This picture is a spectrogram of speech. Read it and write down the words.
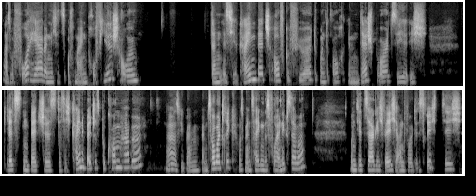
Also vorher, wenn ich jetzt auf mein Profil schaue, dann ist hier kein Badge aufgeführt und auch im Dashboard sehe ich die letzten Badges, dass ich keine Badges bekommen habe. Ja, das ist wie beim, beim Zaubertrick, muss man zeigen, dass vorher nichts da war. Und jetzt sage ich, welche Antwort ist richtig.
